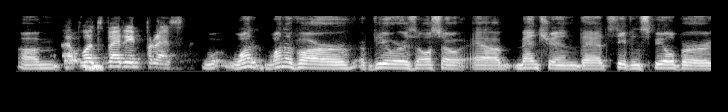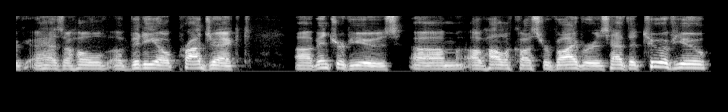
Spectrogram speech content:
Um, I was very impressed. One one of our viewers also uh, mentioned that Steven Spielberg has a whole a video project of interviews um, of Holocaust survivors. Have the two of you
